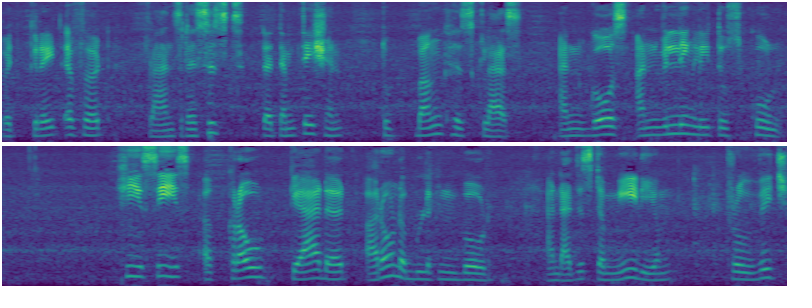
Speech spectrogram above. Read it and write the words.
With great effort, Franz resists the temptation to bunk his class and goes unwillingly to school. He sees a crowd gathered around a bulletin board and adjusts a medium through which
